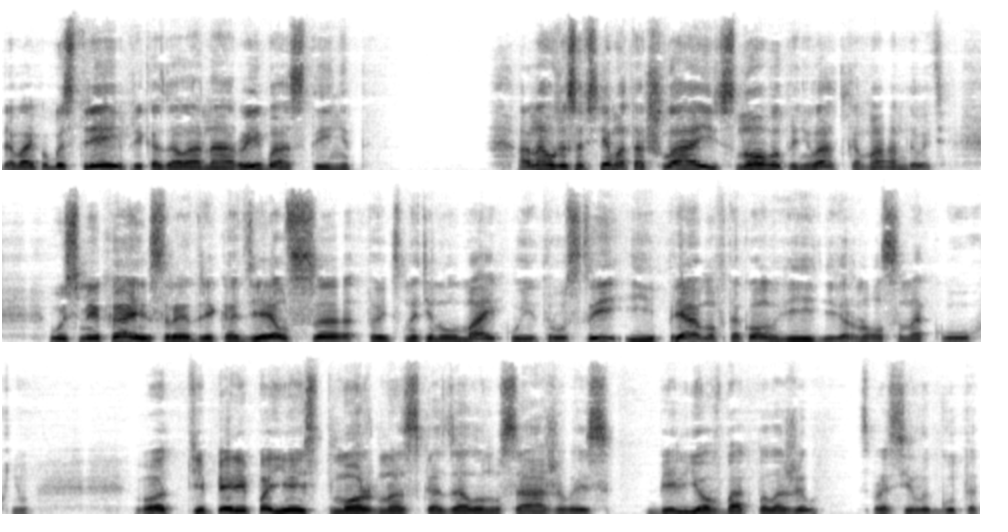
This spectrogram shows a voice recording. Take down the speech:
«Давай побыстрее», — приказала она, — «рыба остынет». Она уже совсем отошла и снова принялась командовать. Усмехаясь, Редрик оделся, то есть натянул майку и трусы, и прямо в таком виде вернулся на кухню. «Вот теперь и поесть можно», — сказал он, усаживаясь. «Белье в бак положил?» — спросила Гута.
